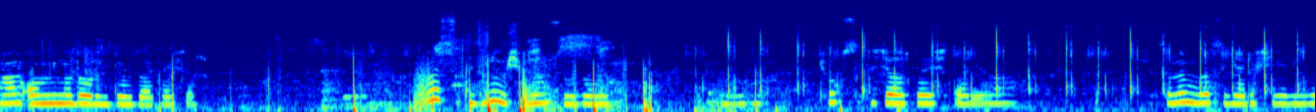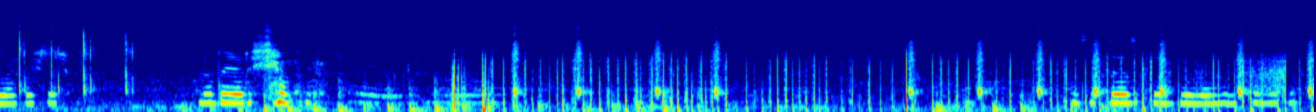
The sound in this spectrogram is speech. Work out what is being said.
Şu an 10.000'e doğru gidiyoruz arkadaşlar. Ama sıkıcıymış biliyor musunuz oyun? Çok sıkıcı arkadaşlar ya. Sanırım burası yarış yeriydi arkadaşlar. Burada yarış yapıyor. Zıplaya zıplaya gidiyorlar.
